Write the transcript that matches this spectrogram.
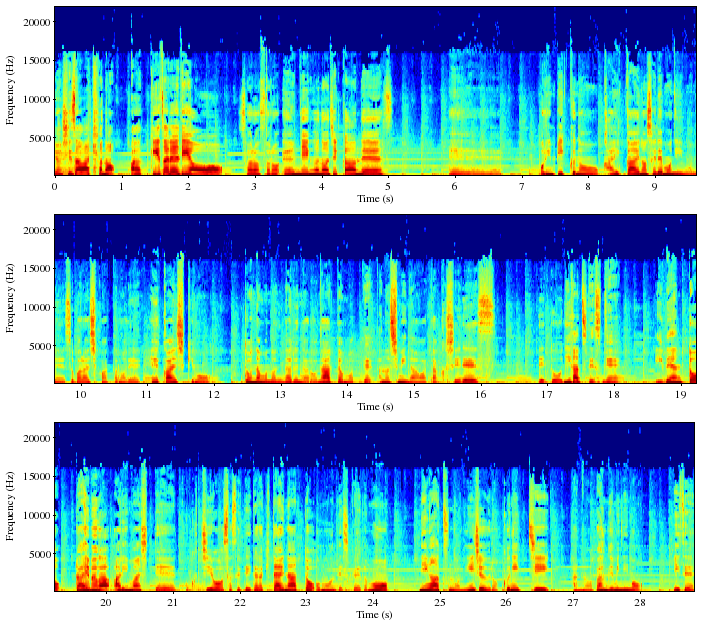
吉沢紀子のアッキーザレディオそろそろエンディングの時間です。えー、オリンピックの開会のセレモニーもね素晴らしかったので閉会式もどんなものになるんだろうなって思って楽しみな私です。えっと2月ですねイベントライブがありまして告知をさせていただきたいなと思うんですけれども2月の26日あの番組にも以前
